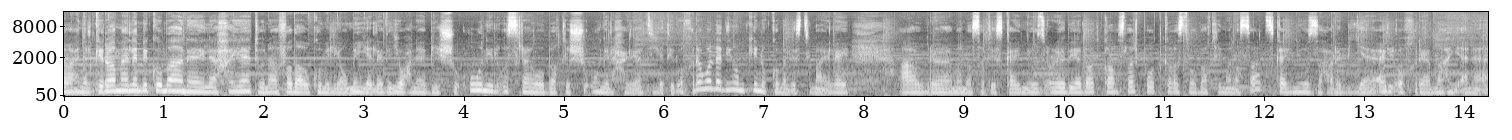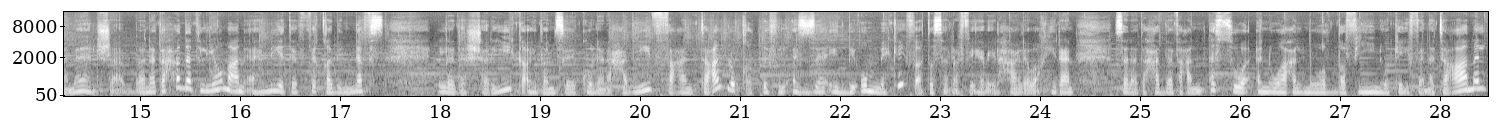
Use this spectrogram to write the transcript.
مستمعينا الكرام أهلا بكم. معنا إلى حياتنا فضاؤكم اليومي الذي يعنى بشؤون الأسرة وباقي الشؤون الحياتية الأخرى والذي يمكنكم الاستماع إليه عبر منصة سكاي نيوز ارابيا dot com slash podcast وباقي منصات سكاي نيوز العربيه الأخرى. معي أنا آمال شاب. نتحدث اليوم عن أهمية الثقة بالنفس لدى الشريك. أيضا سيكون لنا حديث عن تعلق الطفل الزائد بأمه. كيف أتصرف في هذه الحالة؟ وأخيرا سنتحدث عن أسوأ أنواع الموظفين وكيف نتعامل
